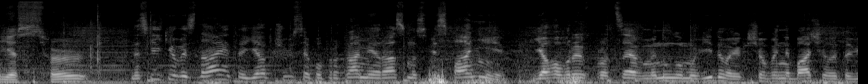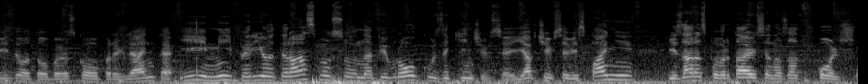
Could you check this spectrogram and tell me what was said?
Yes, sir. Наскільки ви знаєте, я вчуся по програмі Erasmus в Іспанії. Я говорив про це в минулому відео. Якщо ви не бачили то відео, то обов'язково перегляньте. І мій період Ерасмусу на півроку закінчився. Я вчився в Іспанії і зараз повертаюся назад в Польщу.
